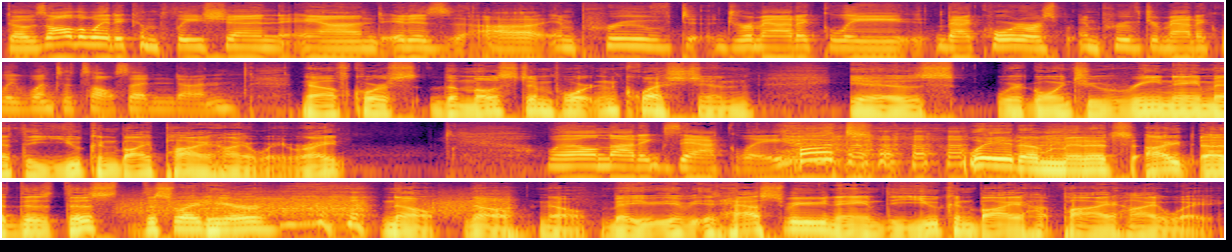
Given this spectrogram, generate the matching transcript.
goes all the way to completion and it is uh, improved dramatically. That corridor is improved dramatically once it's all said and done. Now, of course, the most important question is we're going to rename it the You Can Buy Pie Highway, right? Well, not exactly. What? Wait a minute. I uh, this this this right here. No, no, no. Maybe it has to be renamed the You Can Buy Pie Highway.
